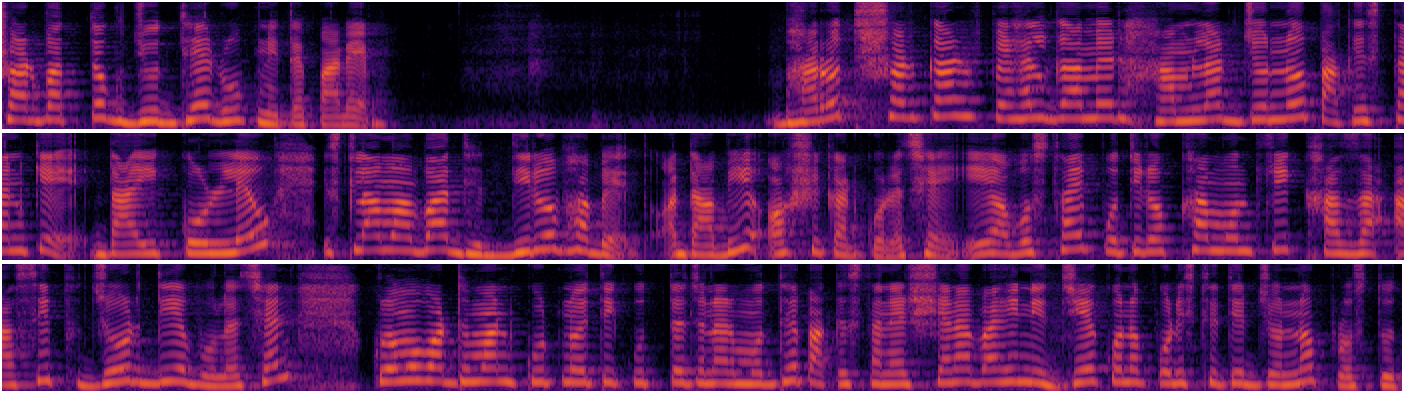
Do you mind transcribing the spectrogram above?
সর্বাত্মক যুদ্ধে রূপ নিতে পারে। ভারত সরকার পেহেলগামের হামলার জন্য পাকিস্তানকে দায়ী করলেও ইসলামাবাদ দৃঢ়ভাবে দাবি অস্বীকার করেছে। এই অবস্থায় প্রতিরক্ষা মন্ত্রী খাজা আসিফ জোর দিয়ে বলেছেন, ক্রমবর্ধমান কূটনৈতিক উত্তেজনার মধ্যে পাকিস্তানের সেনাবাহিনী যে কোনো পরিস্থিতির জন্য প্রস্তুত।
